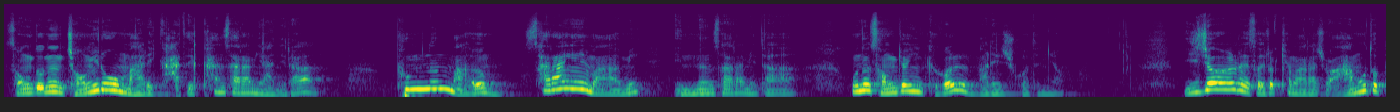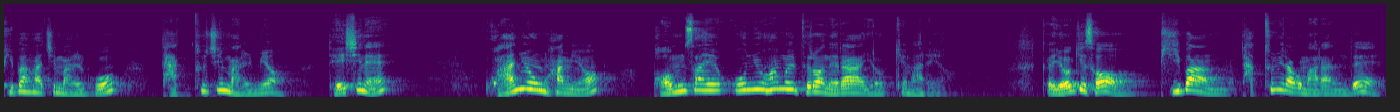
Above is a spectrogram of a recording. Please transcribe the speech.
성도는 정의로운 말이 가득한 사람이 아니라 품는 마음, 사랑의 마음이 있는 사람이다. 오늘 성경이 그걸 말해 주거든요. 2절에서 이렇게 말하죠. 아무도 비방하지 말고 다투지 말며 대신에 관용하며 범사의 온유함을 드러내라 이렇게 말해요. 그러니까 여기서 비방, 다툼이라고 말하는데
